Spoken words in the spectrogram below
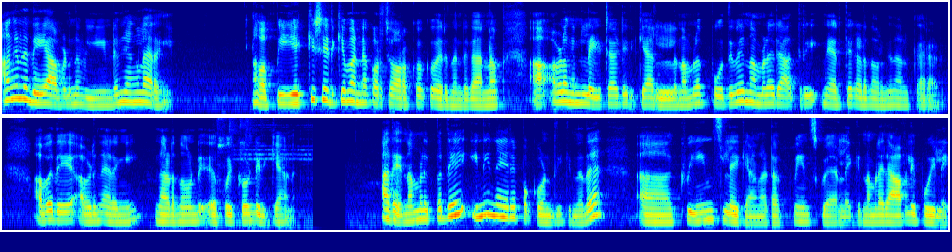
അങ്ങനെ ദേ അവിടുന്ന് വീണ്ടും ഞങ്ങൾ ഇറങ്ങി. അപ്പോൾ പിയയ്ക്ക് ശരിക്കും പറഞ്ഞാൽ കുറച്ച് ഉറക്കമൊക്കെ വരുന്നുണ്ട്. കാരണം അവളങ്ങനെ ലേറ്റായിട്ട് ഇരിക്കാറില്ലല്ലോ നമ്മൾ പൊതുവേ നമ്മൾ രാത്രി നേരത്തെ കിടന്നുറങ്ങുന്ന ആൾക്കാരാണ്. അപ്പോൾ ദേ നിന്ന് ഇറങ്ങി നടന്നുകൊണ്ട് പോയിക്കൊണ്ടിരിക്കുകയാണ് അതെ നമ്മളിപ്പോൾ ദേ ഇനി നേരെ പൊയ്ക്കൊണ്ടിരിക്കുന്നത് ക്വീൻസിലേക്കാണ് കേട്ടോ. ക്വീൻ സ്ക്വയറിലേക്ക്. നമ്മൾ രാവിലെ പോയില്ലേ?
